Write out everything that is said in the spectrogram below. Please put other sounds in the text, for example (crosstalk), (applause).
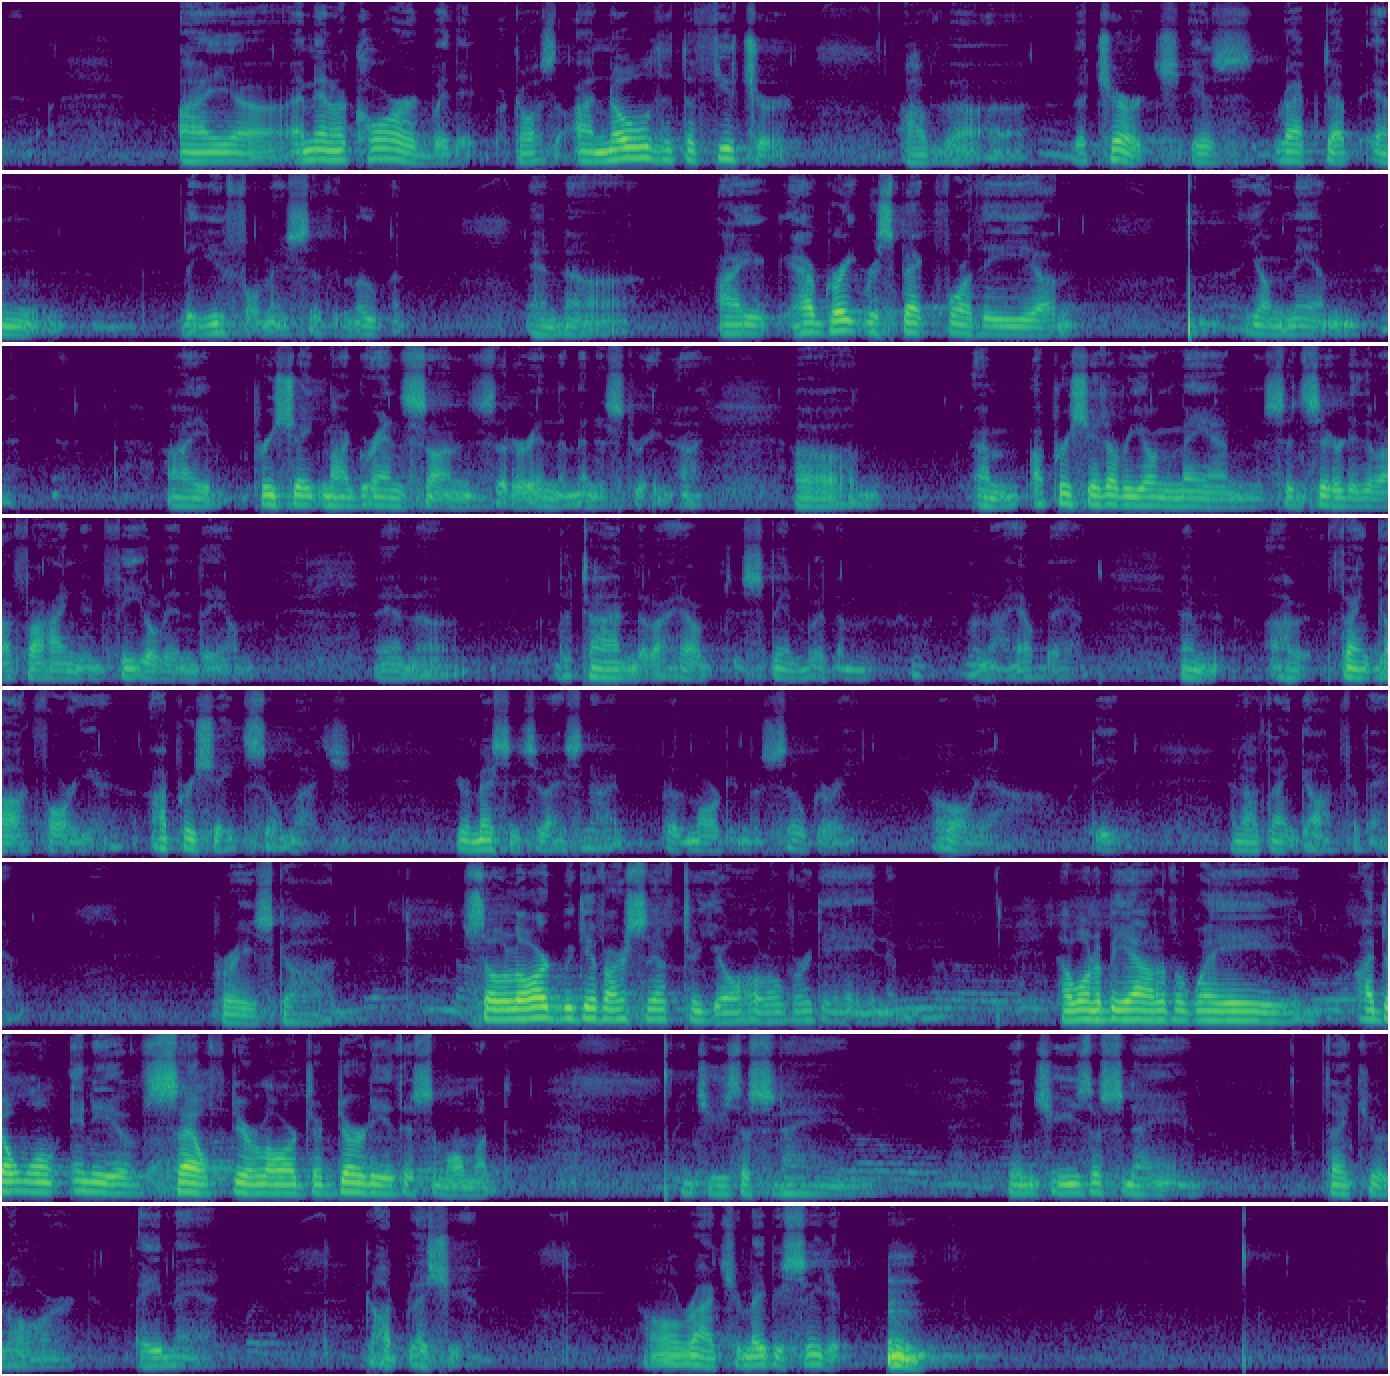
I uh, am in accord with it because I know that the future of uh, the church is wrapped up in the youthfulness of the movement. And uh, I have great respect for the um, young men. I appreciate my grandsons that are in the ministry. I, uh, I appreciate every young man, the sincerity that I find and feel in them, and uh, the time that I have to spend with them when I have that. And I thank God for you. I appreciate so much. Your message last night, Brother Morgan, was so great. Oh, yeah, deep. And I thank God for that. Praise God. So, Lord, we give ourselves to you all over again. I want to be out of the way. I don't want any of self, dear Lord, to dirty this moment. In Jesus' name. In Jesus' name. Thank you, Lord. Amen. God bless you. All right, you may be seated. (clears throat)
